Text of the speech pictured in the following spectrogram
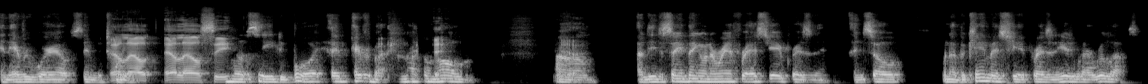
and everywhere else in between. LL, LLC, LLC, Du Bois, everybody. I knocked on all of them. yeah. um, I did the same thing when I ran for SGA president. And so when I became SGA president, here's what I realized:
